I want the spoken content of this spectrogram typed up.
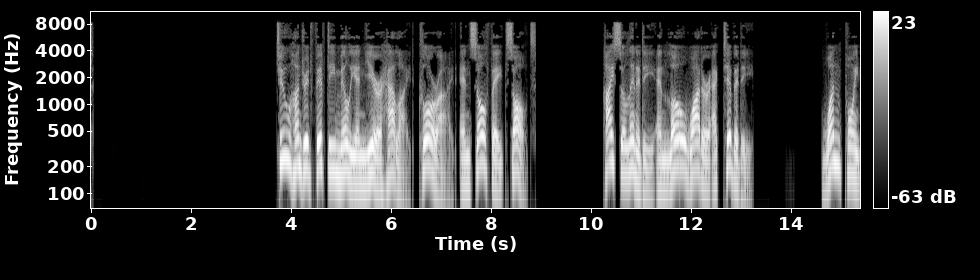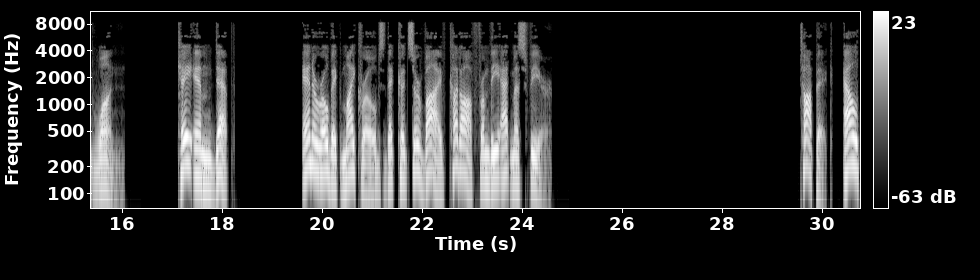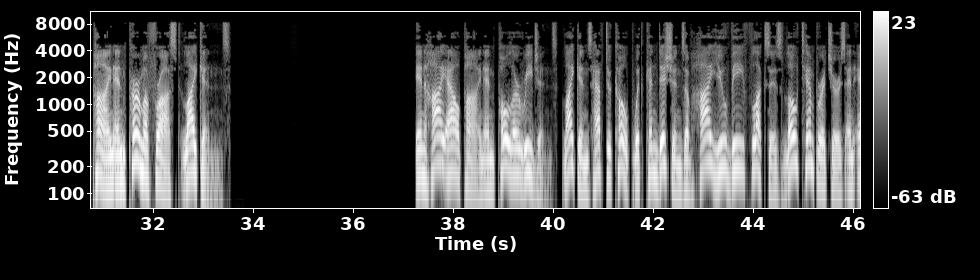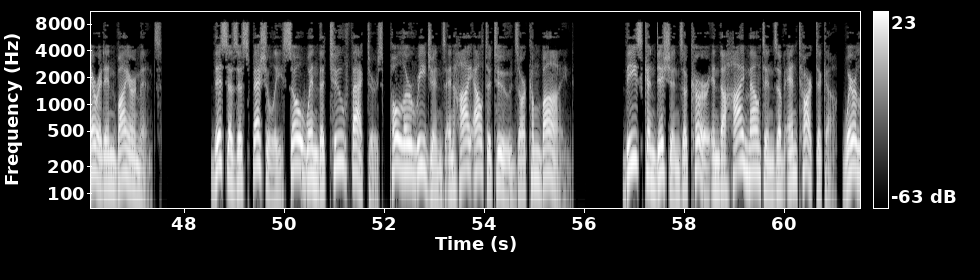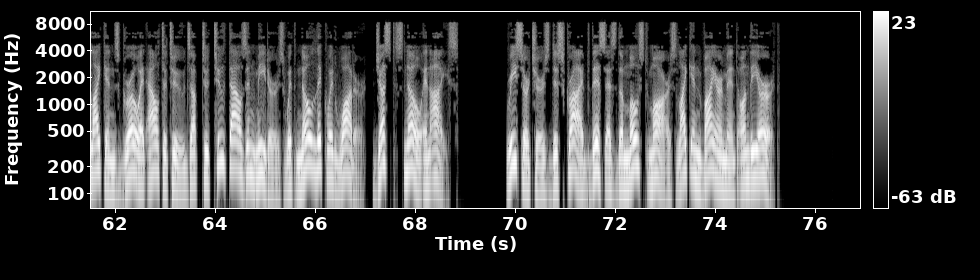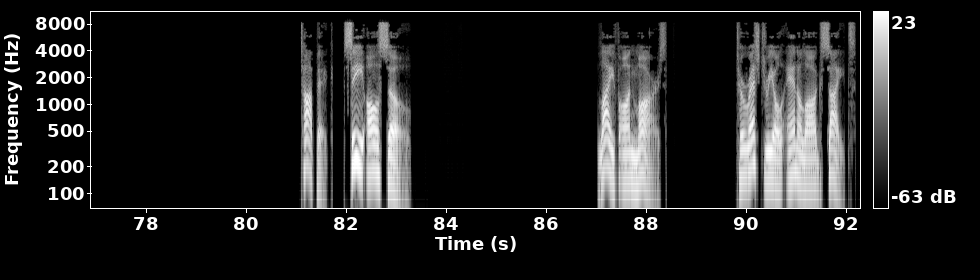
250 million year halite, chloride, and sulfate salts. High salinity and low water activity. 1.1 km depth. Anaerobic microbes that could survive cut off from the atmosphere. Topic: Alpine and permafrost lichens. In high alpine and polar regions, lichens have to cope with conditions of high UV fluxes low temperatures and arid environments. This is especially so when the two factors polar regions and high altitudes are combined. These conditions occur in the high mountains of Antarctica, where lichens grow at altitudes up to 2,000 meters with no liquid water, just snow and ice. Researchers described this as the most Mars-like environment on the Earth. See also Life on Mars. Terrestrial analog sites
